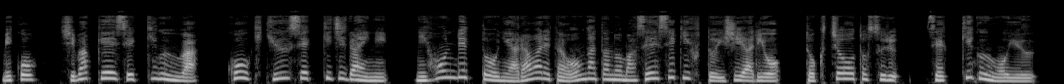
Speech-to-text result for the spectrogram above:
巫女、芝系石器群は、後期旧石器時代に日本列島に現れた大型の魔性石符と石槍を特徴とする石器群を言う。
